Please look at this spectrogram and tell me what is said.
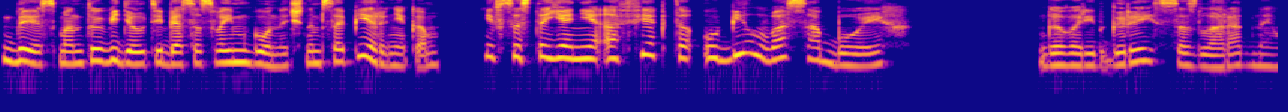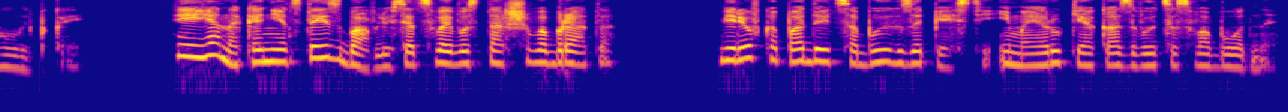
Десмонд увидел тебя со своим гоночным соперником и в состоянии аффекта убил вас обоих», — говорит Грейс со злорадной улыбкой. «И я, наконец-то, избавлюсь от своего старшего брата». Веревка падает с обоих запястий, и мои руки оказываются свободны.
